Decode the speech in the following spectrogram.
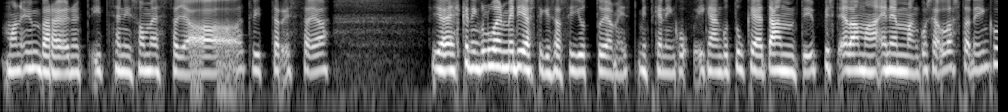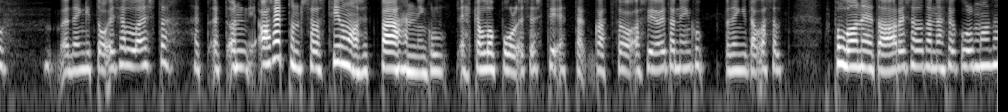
mä oon ympäröinyt itseni somessa ja Twitterissä ja ja ehkä niin kuin luen mediastakin sellaisia juttuja, mitkä niin kuin ikään kuin tukee tämän tyyppistä elämää enemmän kuin sellaista niin kuin jotenkin toisenlaista. Että et on asettunut sellaiset silmälaiset päähän niin kuin ehkä lopullisesti, että katsoo asioita niin kuin jotenkin tällaiselta planetaariselta näkökulmalta.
